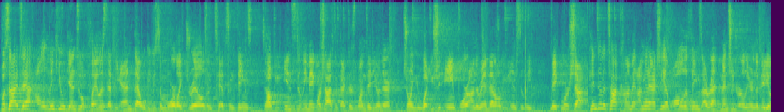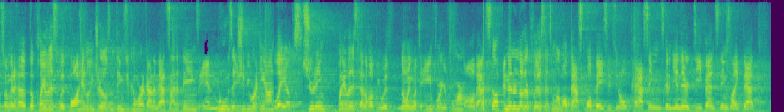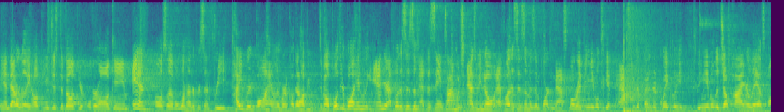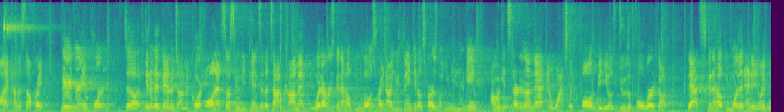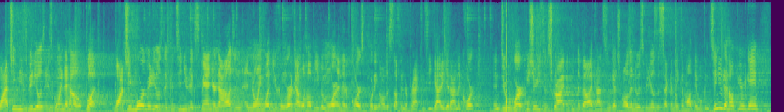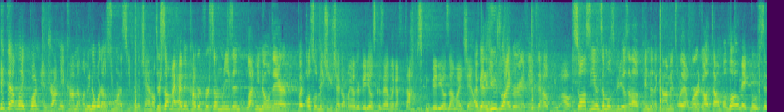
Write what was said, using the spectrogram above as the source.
Besides that, I'll link you again to a playlist at the end that will give you some more like drills and tips and things to help you instantly make more shots. In fact, there's one video in there showing you what you should aim for on the rim. That'll help you instantly make more shots. Pinned to the top comment, I'm gonna actually have all the things I mentioned earlier in the video. So I'm gonna have the playlist with ball handling drills and things you can work on on that side of things and moves that you should be working on, layups, shooting playlist that'll help you with knowing what to aim for, your form, all that stuff. And then another playlist that's more about basketball basics, you know, passing is gonna be in there, defense, things like that and that'll really help you just develop your overall game. And I'll also have a 100% free hybrid ball handling workout that'll help you develop both your ball handling and your athleticism at the same time, which as we know, athleticism is important in basketball, right? Being able to get past your defender quickly, being able to jump higher, layups, all that kind of stuff, right? Very, very important to get an advantage on the court. All that stuff's gonna be pinned to the top. Comment whatever's gonna help you most right now you think, you know, as far as what you need in your game. I would get started on that and watch like all the videos, do the full workout. That's gonna help you more than anything. Like watching these videos is going to help, but watching more videos that continue to expand your knowledge and, and, knowing what you can work on will help you even more. And then of course, putting all this stuff into practice. You gotta get on the court and do work. Be sure you subscribe and click the bell icon so you can catch all the newest videos the second they come out. They will continue to help your game. Hit that like button and drop me a comment. Let me know what else you wanna see from the channel. If there's something I haven't covered for some reason, let me know there. But also make sure you check out my other videos because I have like a thousand videos on my channel. I've got a huge library of things to help you out. So I'll see you in some of those videos that I'll pin to the comments or that workout down below. Make moves today.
